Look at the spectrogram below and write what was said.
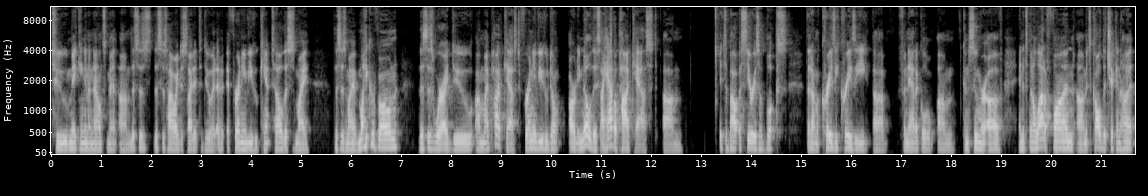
to making an announcement, um, this is this is how I decided to do it. If for any of you who can't tell, this is my this is my microphone. This is where I do um, my podcast. For any of you who don't already know this, I have a podcast. Um, it's about a series of books that I'm a crazy, crazy uh, fanatical um, consumer of, and it's been a lot of fun. Um, it's called The Chicken Hut.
